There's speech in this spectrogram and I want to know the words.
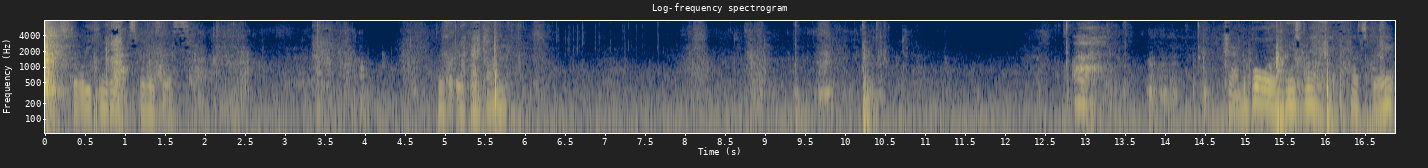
it's still leaking gas. What is this? Here's what we can find. Ah. Yeah, the bowl opens well. That's great.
